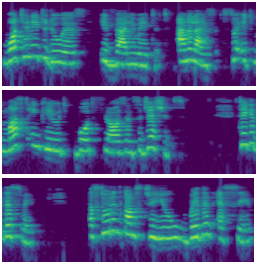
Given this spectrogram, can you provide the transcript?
What you need to do is evaluate it, analyze it. So it must include both flaws and suggestions. Take it this way. A student comes to you with an essay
